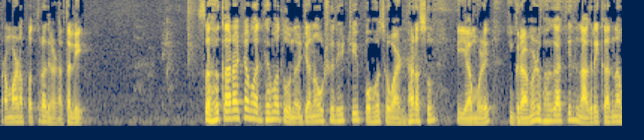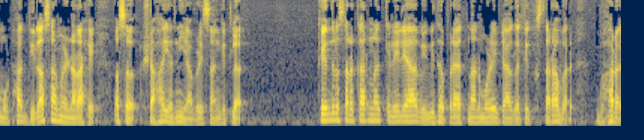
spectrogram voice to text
प्रमाणपत्र देण्यात आली. सहकाराच्या माध्यमातून जनौषधीची पोहोच वाढणार असून यामुळे ग्रामीण भागातील नागरिकांना मोठा दिलासा मिळणार आहे असं शहा यांनी यावेळी सांगितलं. केंद्र सरकारनं केलेल्या विविध प्रयत्नांमुळे जागतिक स्तरावर भारत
